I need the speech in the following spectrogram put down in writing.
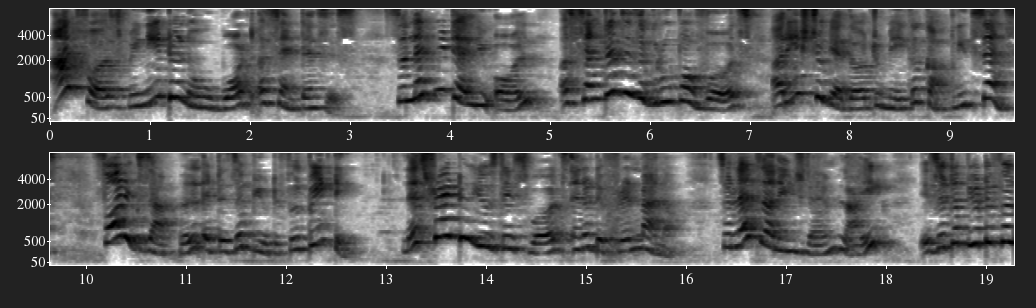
At first, we need to know what a sentence is. So let me tell you all, a sentence is a group of words arranged together to make a complete sense. For example, it is a beautiful painting. Let's try to use these words in a different manner. So let's arrange them like, is it a beautiful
